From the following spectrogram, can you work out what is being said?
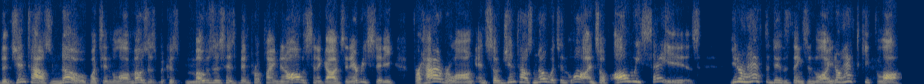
the Gentiles know what's in the law of Moses because Moses has been proclaimed in all the synagogues in every city for however long. And so Gentiles know what's in the law. And so if all we say is, you don't have to do the things in the law, you don't have to keep the law,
